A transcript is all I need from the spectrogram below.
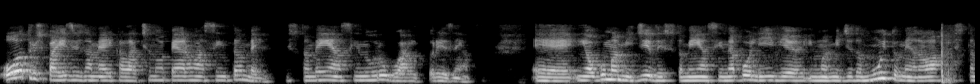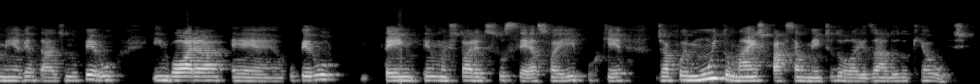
Outros países da América Latina operam assim também. Isso também é assim no Uruguai, por exemplo. É, em alguma medida, isso também é assim na Bolívia, em uma medida muito menor, isso também é verdade no Peru, embora é, o Peru tem, tem uma história de sucesso aí, porque já foi muito mais parcialmente dolarizado do que é hoje.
